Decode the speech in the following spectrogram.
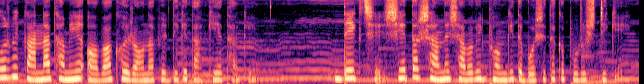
উর্বি কান্না থামিয়ে অবাক হয়ে রওনাফের দিকে তাকিয়ে থাকে। দেখছে, সে তার সামনে স্বাভাবিক ভঙ্গিতে বসে থাকা পুরুষটিকে।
